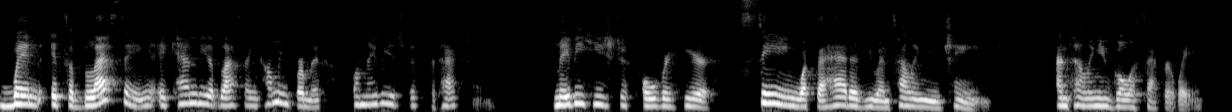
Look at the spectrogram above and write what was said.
When it's a blessing, it can be a blessing coming from it, or maybe it's just protection. Maybe He's just over here seeing what's ahead of you and telling you change and telling you go a separate way.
